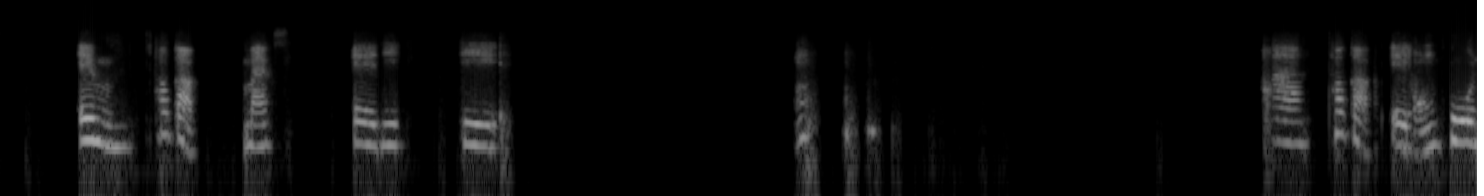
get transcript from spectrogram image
2 M เท่ากับ Max ADD r เท่ากับ A ของคูณ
